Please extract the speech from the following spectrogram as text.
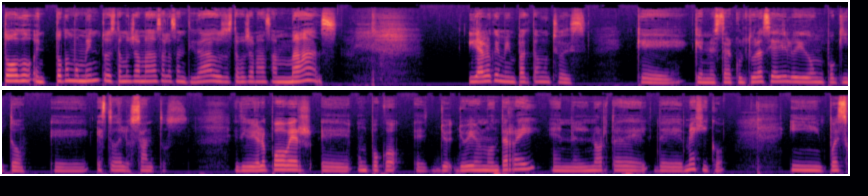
todo, en todo momento estamos llamadas a la santidad, o estamos llamadas a más. Y algo que me impacta mucho es que, que nuestra cultura se ha diluido un poquito eh, esto de los santos. Yo lo puedo ver eh, un poco, eh, yo, vivo en Monterrey, en el norte de, México, y pues,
